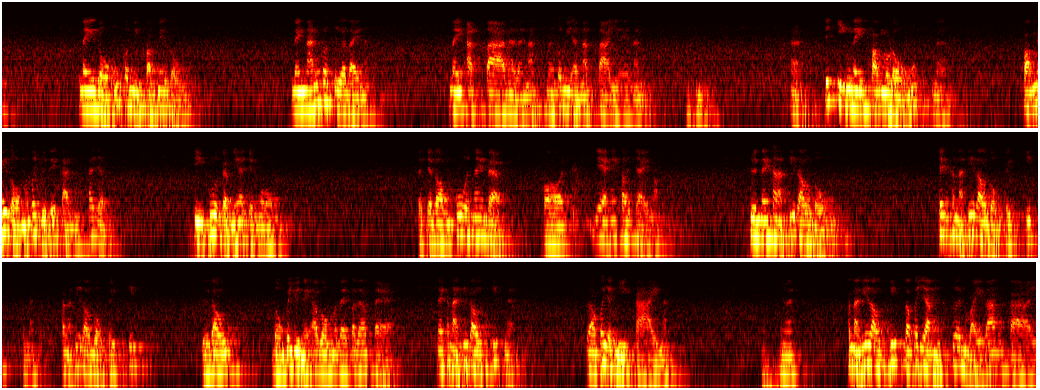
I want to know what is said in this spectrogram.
ในหลงก็มีความไม่หลง ในนั้นก็คืออะไรนะในอัตตาเนี่ยแหละนะมันก็มีอนัตตาอยู่ในนั้นอที่จริงในความหลงนะความไม่หลงมันก็อยู่ด้วยกัน ถ้าจะตีพูดแบบนี้อาจจะงง แต่จะลองพูดให้แบบพอแยกให้เข้าใจเนาะคือในขณะที่เราหลง เช่นขณะที่เราหลงไปคิดใช่ไหมขณะที่เราหลงไปคิด หรือเราหลงไปอยู่ในอารมณ์อะไรก็แล้วแต่ ในขณะที่เราคิดเนี่ย เราก็ยังมีกายนะใช่ไหมขณะที่เราคิดเราก็ยังเคลื่อนไหวร่างกาย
